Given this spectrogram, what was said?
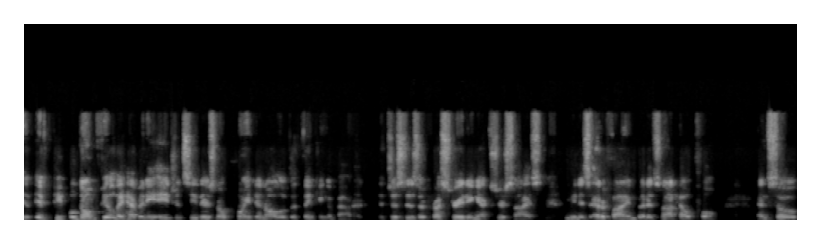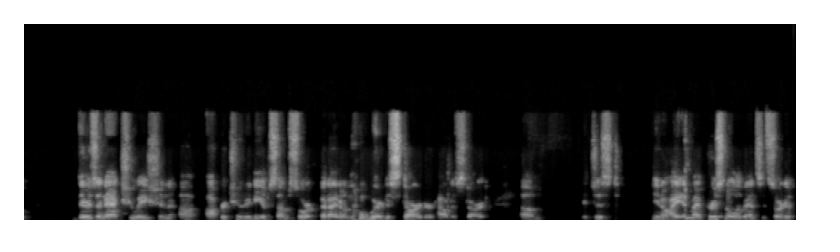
If, people don't feel they have any agency there's no point in all of the thinking about it. It just is a frustrating exercise. I mean it's edifying but it's not helpful. And so there's an actuation uh, opportunity of some sort but i don't know where to start or how to start. Um, it just you know i in my personal events it's sort of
